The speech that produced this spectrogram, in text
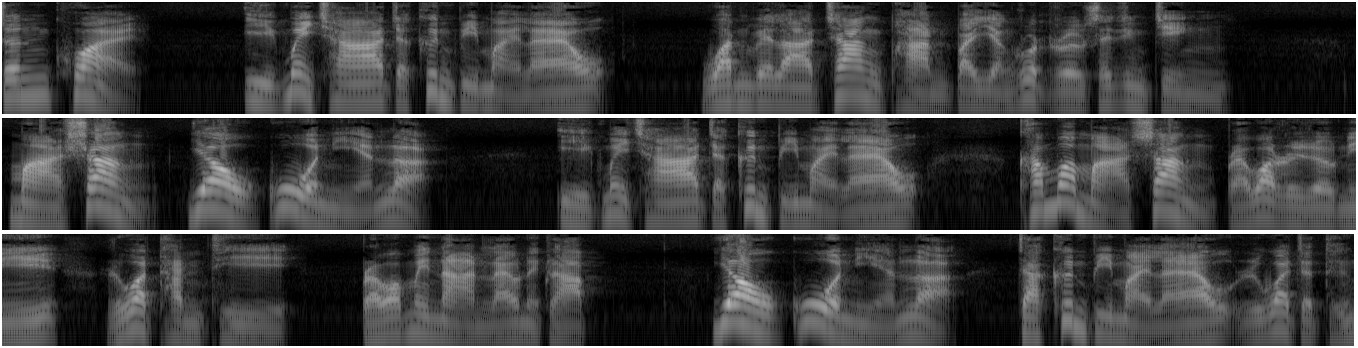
真快อีกไม่ช้าจะขึ้นปีใหม่แล้ว วันเวลาช่างผ่านไปอย่างรวดเร็วซะจริงๆ马上要过年了อีกไม่ช้าจะขึ้นปีใหม่แล้วคำว่าหมาช่างแปลว่าเร็วๆนี้ หรือว่าทันที แปลว่าไม่นานแล้วนะครับ เย่ากั้วเหนียนละจะขึ้นปีใหม่แล้ว หรือว่าจะถึง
